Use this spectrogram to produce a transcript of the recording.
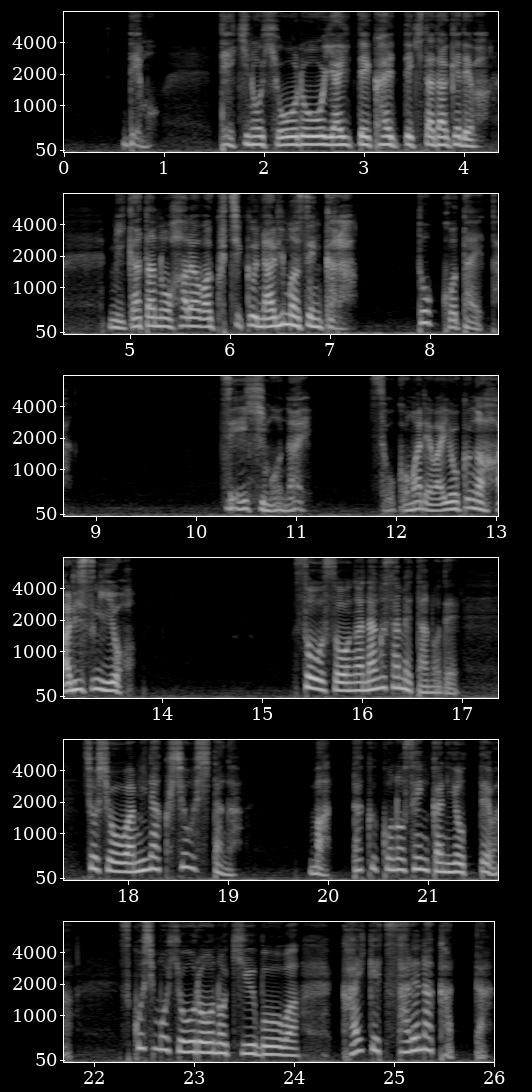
「でも敵の兵糧を焼いて帰ってきただけでは味方の腹は駆逐なりませんから」と答えた「是非もないそこまでは欲が張りすぎよ」曹操が慰めたので諸将は皆苦笑したが全くこの戦果によっては少しも兵糧の窮乏は解決されなかった。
